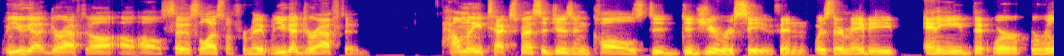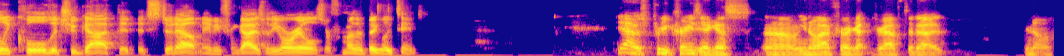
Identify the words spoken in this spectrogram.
When you got drafted, I'll, I'll, I'll say this the last one for me. When you got drafted, how many text messages and calls did did you receive and was there maybe any that were were really cool that you got that, that stood out maybe from guys with the orioles or from other big league teams? Yeah it was pretty crazy i guess. Um, you know after i got drafted i you know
